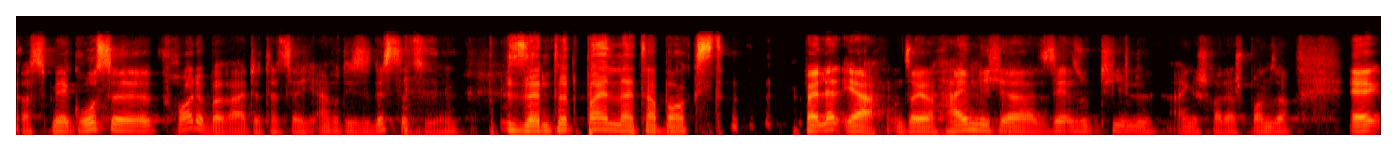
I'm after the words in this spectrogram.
was mir große Freude bereitet, tatsächlich einfach diese Liste zu sehen. Presented by Letterboxd. Bei ja, unser heimlicher, sehr subtil eingestreuter Sponsor. Äh,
